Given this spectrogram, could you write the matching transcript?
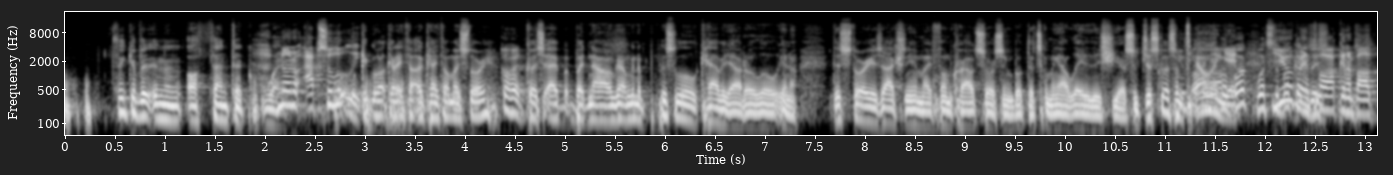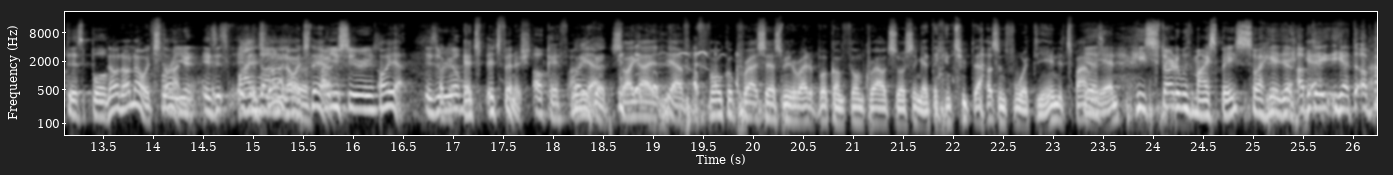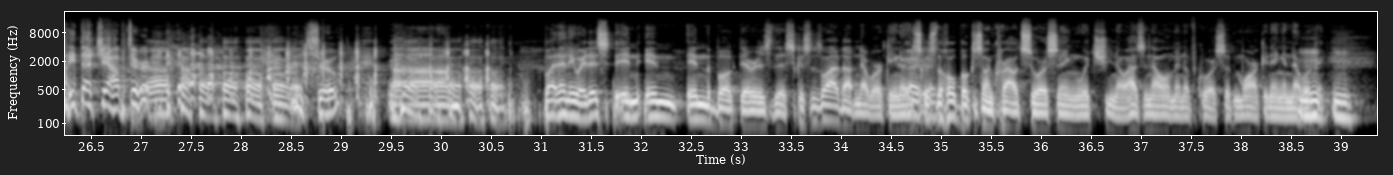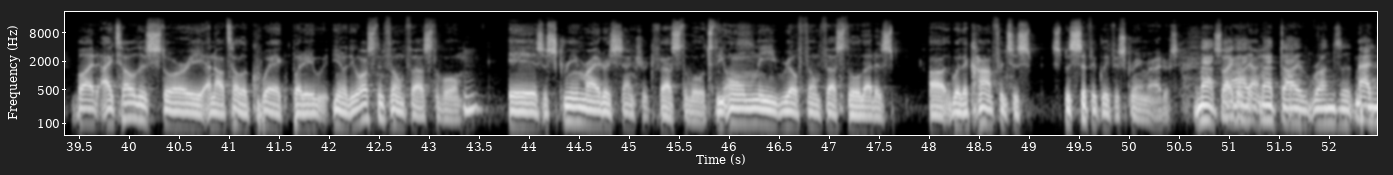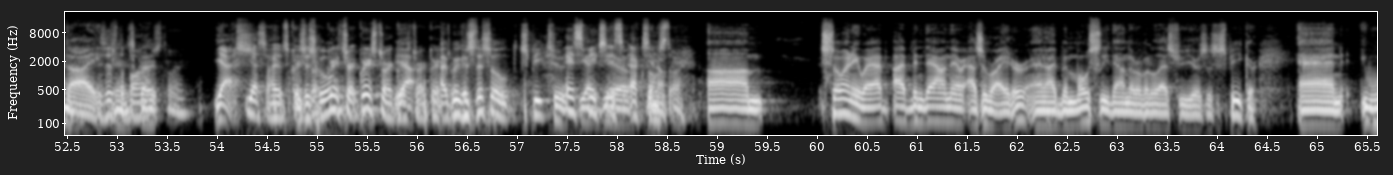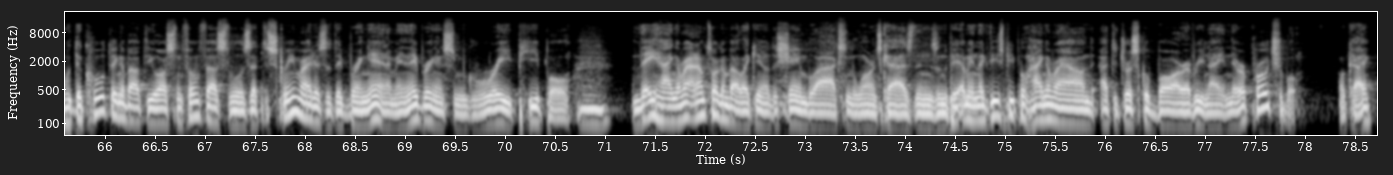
think of it in an authentic way. no, no, absolutely. Well, can I tell? Can I tell my story? Go ahead. Because, but now I'm, going to put this a little caveat or a little, you know, this story is actually in my film crowdsourcing book that's coming out later this year. So just because I'm You've- telling the it, book? What's the You've book on been this? talking about this book. No, no, no, it's for done. year. Is it? It's it It's done? done. no, it's there. Are you serious? Oh yeah. Is it real? It's it's finished. Okay, fine. Well, yeah. good. So I got yeah. Focal Press asked me to write a book on film crowdsourcing. I think in 2014. It's finally Yes. in. He started with MySpace, so he had to update. He had to update that chapter. That's true. Um, but anyway, this in in in the book there is this because there's a lot about networking. Because right. the whole book is on crowdsourcing, which you know has an element, of course, of marketing and networking. Mm-hmm, But I tell this story, and I'll tell it quick. But it, you know, the Austin Film Festival Mm-hmm. is a screenwriter centric festival. It's the only real film festival that is. Uh, where the conference is specifically for screenwriters. Matt So I Dye, down- Matt Dye runs it. Matt Dye. Is this Yeah, the it's bar great. story? Yes. Yes, I was a great Is this story. cool? Great story, great story, great yeah. story, great uh, story. Because this will speak to It speaks. idea It's an excellent you know, story. Um, so anyway, I've, I've been down there as a writer, and I've been mostly down there over the last few years as a speaker. And the cool thing about the Austin Film Festival is that the screenwriters that they bring in, I mean, they bring in some great people. Mm. They hang around. I'm talking about like you know the Shane Blacks and the Lawrence Kasdans and the. I mean, like these people hang around at the Driskill Bar every night, and they're approachable. Okay,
